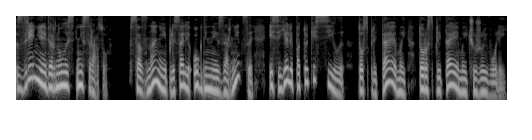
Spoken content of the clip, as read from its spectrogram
Зрение вернулось не сразу. В сознании плясали огненные зорницы и сияли потоки силы, то сплетаемой, то расплетаемой чужой волей.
